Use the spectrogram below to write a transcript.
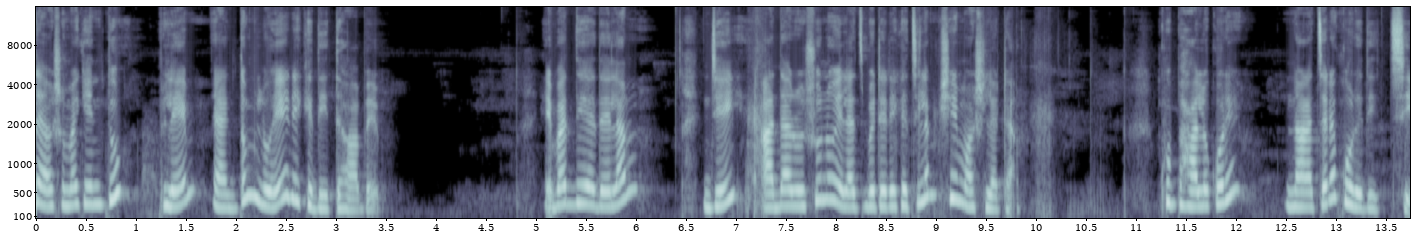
দেওয়ার সময় কিন্তু ফ্লেম একদম লোয়ে রেখে দিতে হবে। এবার দিয়ে দিলাম যেই আদা, রসুন ও এলাচ বেটে রেখেছিলাম সেই মশলাটা। খুব ভালো করে নাড়াচাড়া করে দিচ্ছি।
